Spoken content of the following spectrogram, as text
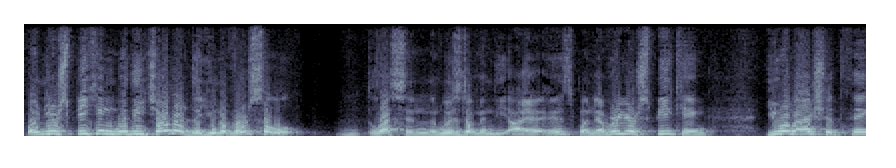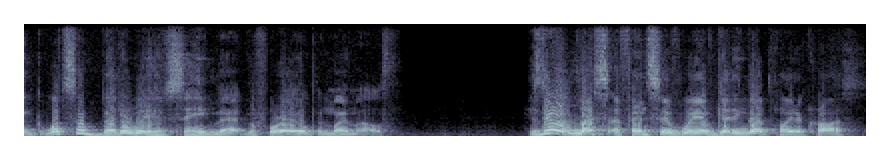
When you're speaking with each other, the universal lesson, the wisdom in the ayah is whenever you're speaking, you and I should think, what's a better way of saying that before I open my mouth? Is there a less offensive way of getting that point across?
